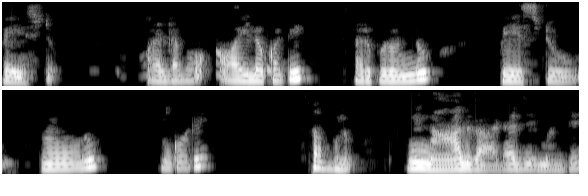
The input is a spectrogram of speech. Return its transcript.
పేస్ట్. ఆయిల్ డబ్బా ఆయిల్ ఒకటి సరుపు రెండు పేస్ట్ మూడు ఇంకోటి సబ్బులు. నేను నాలుగు ఆర్డర్ చేయమంటే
